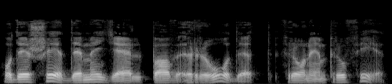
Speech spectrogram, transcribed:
Och det skedde med hjälp av rådet från en profet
